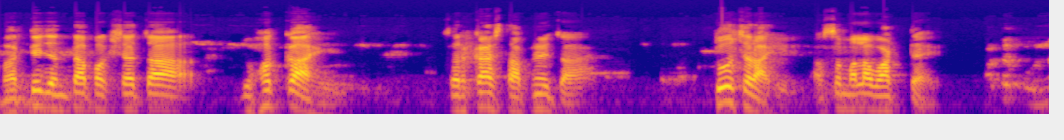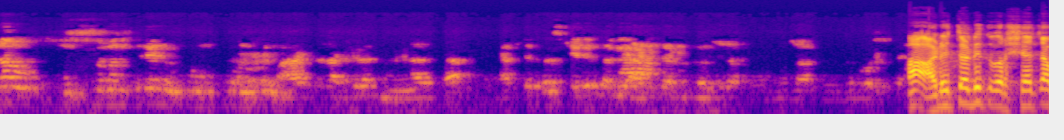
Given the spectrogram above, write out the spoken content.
भारतीय जनता पक्षाचा जो हक्क आहे सरकार स्थापनेचा तोच राहील असं मला वाटतं आहे. हा अडीच अडीच वर्षाचा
